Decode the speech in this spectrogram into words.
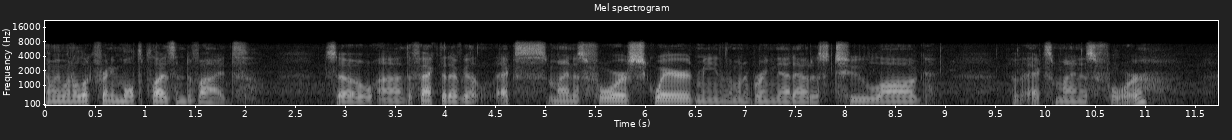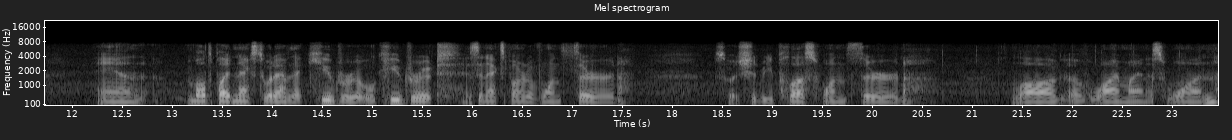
and we want to look for any multiplies and divides. So uh, the fact that I've got x minus 4 squared means I'm going to bring that out as 2 log of x minus 4. And multiplied next to it, I have that cubed root. Well, cubed root is an exponent of 1 third, so it should be plus 1 third log of y minus 1.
